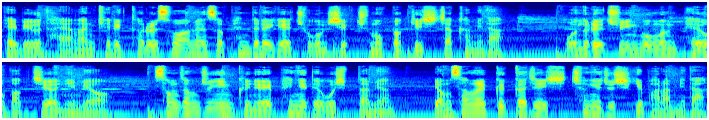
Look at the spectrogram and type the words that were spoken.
데뷔 후 다양한 캐릭터를 소화하면서 팬들에게 조금씩 주목받기 시작합니다. 오늘의 주인공은 배우 박지연이며 성장 중인 그녀의 팬이 되고 싶다면 영상을 끝까지 시청해 주시기 바랍니다.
